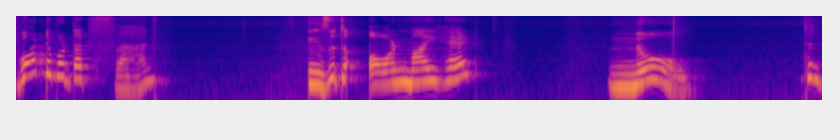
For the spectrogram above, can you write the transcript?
what about that fan? Is it on my head? No. Then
